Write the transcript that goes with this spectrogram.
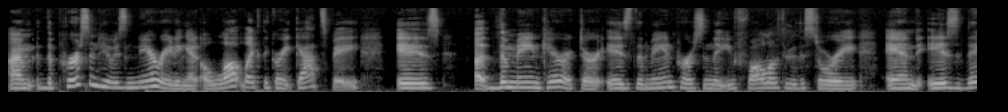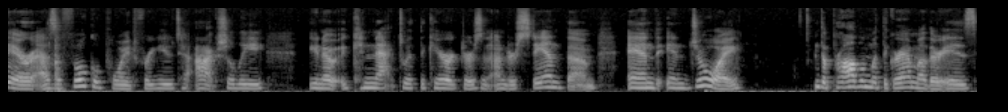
um the person who is narrating it a lot like the great gatsby is uh, the main character is the main person that you follow through the story and is there as a focal point for you to actually you know connect with the characters and understand them and enjoy the problem with the grandmother is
